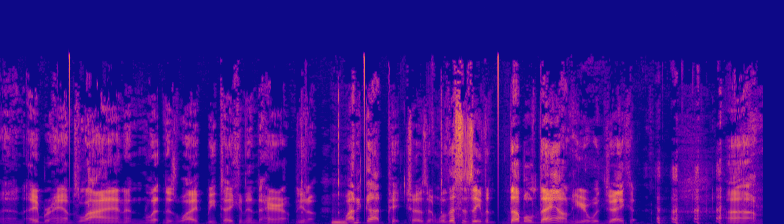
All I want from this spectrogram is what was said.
and and Abraham's lying and letting his wife be taken into harem. You know, mm-hmm. why did God pick chosen? Well, this is even doubled down here with Jacob. um,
